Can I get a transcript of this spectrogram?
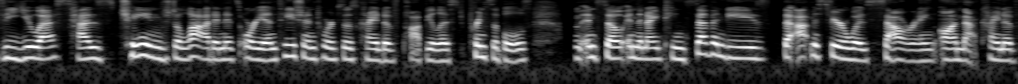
the US has changed a lot in its orientation towards those kind of populist principles. And so in the 1970s, the atmosphere was souring on that kind of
